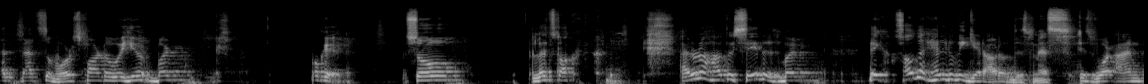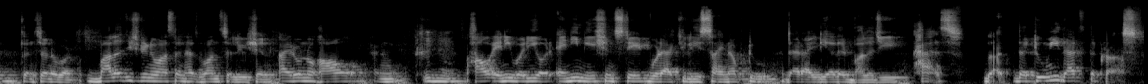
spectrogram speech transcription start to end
that, that's the worst part over here but okay so let's talk i don't know how to say this but like how the hell do we get out of this mess is what i'm concerned about. Balaji srinivasan has one solution. I don't know how and mm-hmm. how anybody or any nation state would actually sign up to that idea that balaji has. That, that- to me that's the crux.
